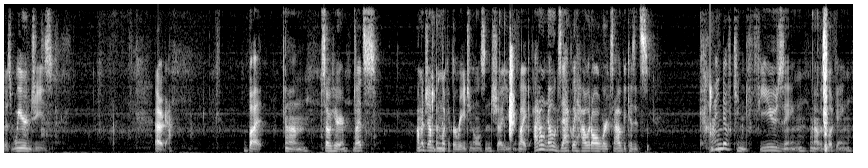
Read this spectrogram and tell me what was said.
Those weird G's. Okay. But, um, so here, let's. I'm gonna jump and look at the regionals and show you. Like, I don't know exactly how it all works out because it's kind of confusing when I was looking.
